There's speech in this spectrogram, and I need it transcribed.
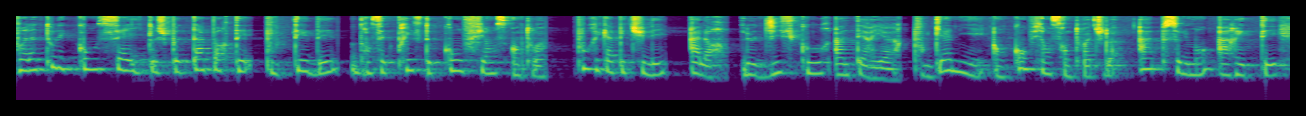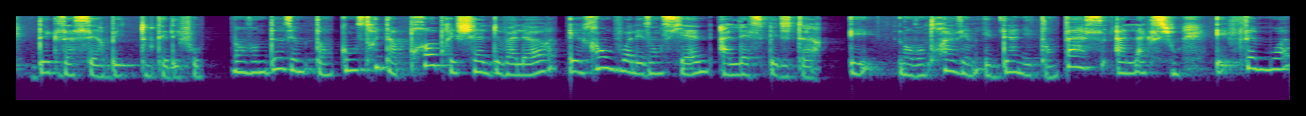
Voilà tous les conseils que je peux t'apporter pour t'aider dans cette prise de confiance en toi. Pour récapituler, alors, le discours intérieur. Pour gagner en confiance en toi, tu dois absolument arrêter d'exacerber tous tes défauts. Dans un deuxième temps, construis ta propre échelle de valeur et renvoie les anciennes à l'expéditeur. Et dans un troisième et dernier temps, passe à l'action et fais-moi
